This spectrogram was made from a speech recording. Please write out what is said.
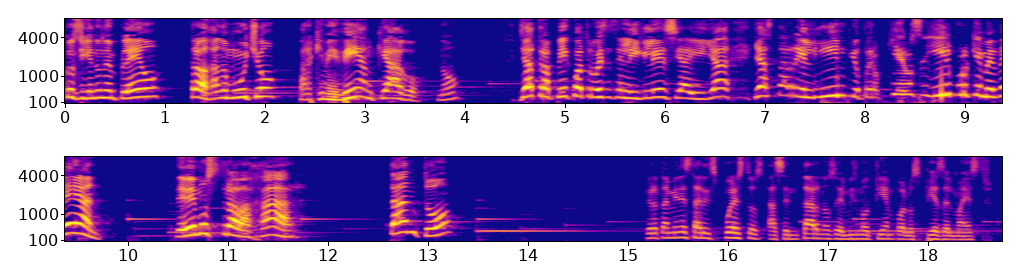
Consiguiendo un empleo, trabajando mucho, para que me vean qué hago, ¿no? Ya atrapé cuatro veces en la iglesia y ya, ya está relimpio, pero quiero seguir porque me vean. Debemos trabajar tanto, pero también estar dispuestos a sentarnos al mismo tiempo a los pies del maestro.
